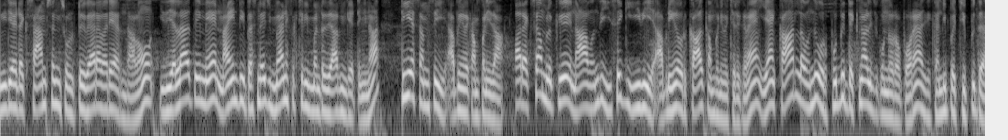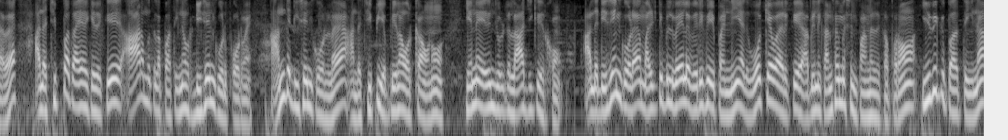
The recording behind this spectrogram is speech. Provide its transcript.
MediaTek Samsung சொல்லிட்டு வேறு வேறையாக இருந்தாலும் இது எல்லாத்தையுமே 90% பர்சன்டேஜ் மேனுஃபேக்சரிங் பண்ணுறது யாருன்னு கேட்டிங்கன்னா டிஎஸ்எம்சி அப்படிங்கிற கம்பெனி தான். ஃபார் எக்ஸாம்பிளுக்கு நான் வந்து இசைக்கு ஈவி அப்படிங்கிற ஒரு கார் கம்பெனி வச்சுருக்கிறேன். என் காரில் வந்து ஒரு புது டெக்னாலஜி கொண்டு வர போகிறேன் அதுக்கு கண்டிப்பாக சிப்பு தேவை. அந்த சிப்பை தயாரிக்கிறதுக்கு ஆரம்பத்தில் பார்த்தீங்கன்னா ஒரு டிசைன் கோடு போடுவேன். அந்த டிசைன் கோடில் அந்த சிப்பு எப்படிலாம் ஒர்க் ஆகணும் என்ன ஏதுன்னு சொல்லிட்டு லாஜிக்கு இருக்கும். அந்த டிசைன் கூட மல்டிபிள் வேல வெரிஃபை பண்ணி அது ஓகேவா இருக்குது அப்படின்னு கன்ஃபர்மேஷன் பண்ணதுக்கப்புறம் இதுக்கு பார்த்தீங்கன்னா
